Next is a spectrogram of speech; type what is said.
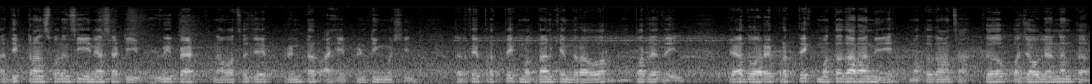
अधिक ट्रान्सपरन्सी येण्यासाठी व्ही व्ही पॅट नावाचं जे प्रिंटर आहे प्रिंटिंग मशीन तर ते प्रत्येक मतदान केंद्रावर वापरले जाईल. याद्वारे प्रत्येक मतदाराने मतदानाचा हक्क बजावल्यानंतर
